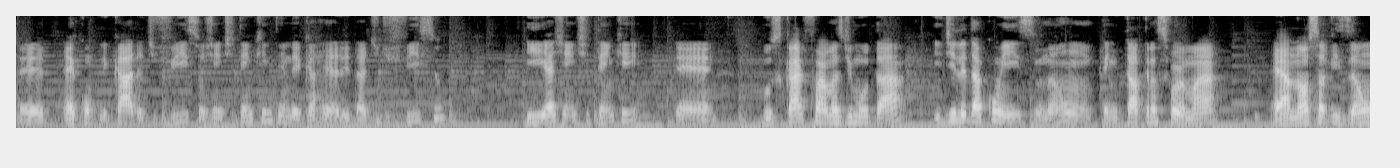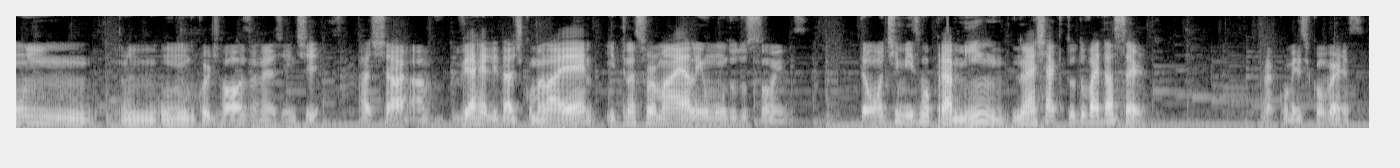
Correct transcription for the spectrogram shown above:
é, é complicado, é difícil, a gente tem que entender que a realidade é difícil e a gente tem que é, buscar formas de mudar e de lidar com isso, não tentar transformar é, a nossa visão em, em um mundo cor-de-rosa, né? A gente achar, a, ver a realidade como ela é e transformar ela em um mundo dos sonhos. Então, otimismo para mim não é achar que tudo vai dar certo. Para começo de conversa.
